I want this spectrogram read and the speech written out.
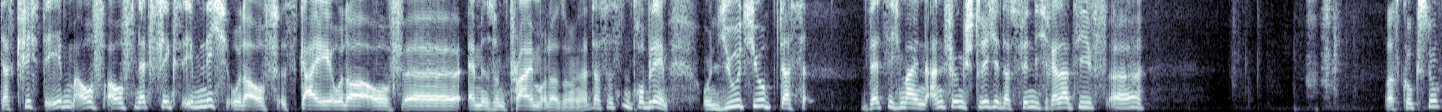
das kriegst du eben auf, auf Netflix eben nicht oder auf Sky oder auf äh, Amazon Prime oder so. Ne? Das ist ein Problem. Und YouTube, das setze ich mal in Anführungsstriche, das finde ich relativ. Äh, was guckst du?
